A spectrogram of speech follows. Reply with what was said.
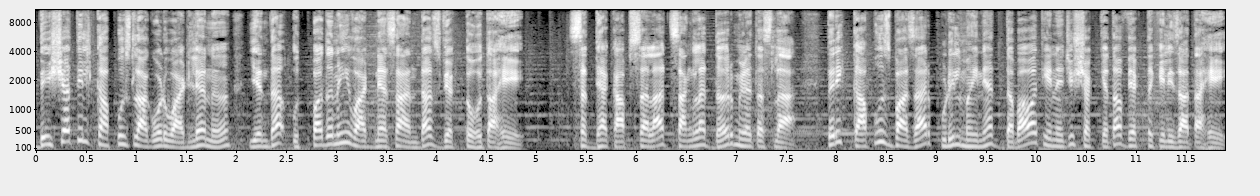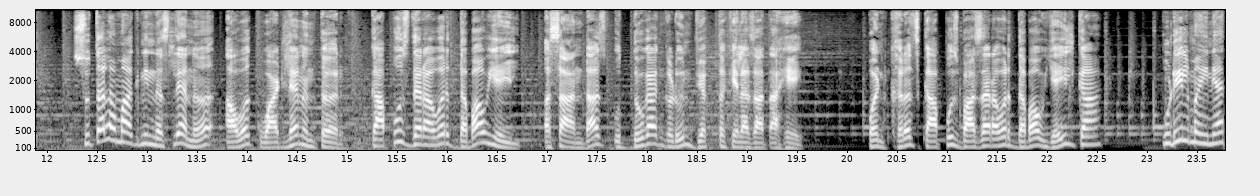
देशातील कापूस लागवड वाढल्यानं यंदा उत्पादनही वाढण्याचा अंदाज व्यक्त होत आहे. सध्या कापसाला चांगला दर मिळत असला तरी कापूस बाजार पुढील महिन्यात दबावात येण्याची शक्यता व्यक्त केली जात आहे. सुताला मागणी नसल्यानं आवक वाढल्यानंतर कापूस दरावर दबाव येईल असा अंदाज उद्योगांकडून व्यक्त केला जात आहे. पण खरंच कापूस बाजारावर दबाव येईल का? पुढील महिन्यात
